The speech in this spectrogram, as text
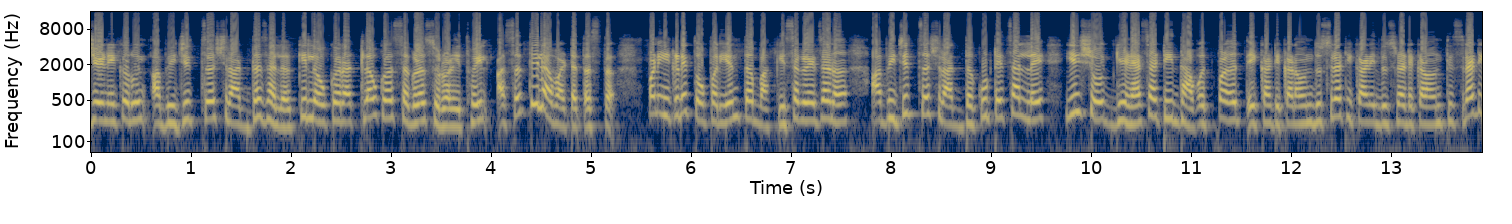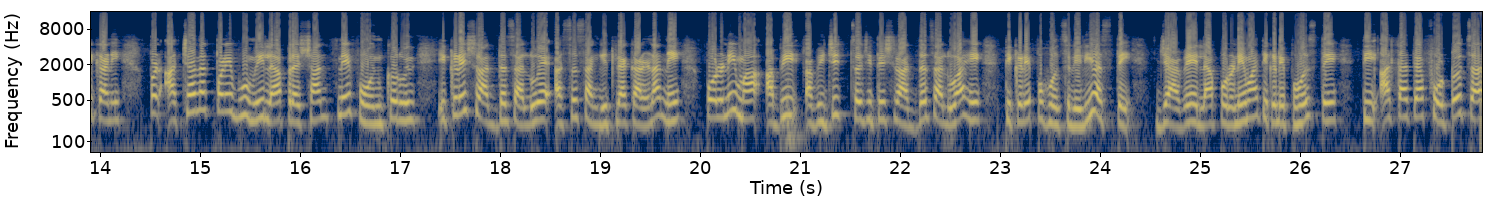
जेणेकरून अभिजितचं श्राद्ध झालं की लवकरात लवकर सगळं सुरळीत होईल असं तिला वाटत असतं. पण इकडे तोपर्यंत बाकी सगळेजण अभिजितचं श्राद्ध कुठे चाललंय हे शोध घेण्यासाठी धावत पळत एका ठिकाणाहून दुसऱ्या ठिकाणी दुसऱ्या ठिकाणाहून तिसऱ्या ठिकाणी पण अचानकपणे भूमीला प्रशांतने फोन करून इकडे श्राद्ध चालू आहे असं सांगितल्या कारणाने पौर्णिमा अभि अभिजितचं जिथे श्राद्ध चालू आहे तिकडे पोहोचलेली असते. ज्या वेळेला पौर्णिमा तिकडे पोहोचते ती आता त्या फोटोचा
